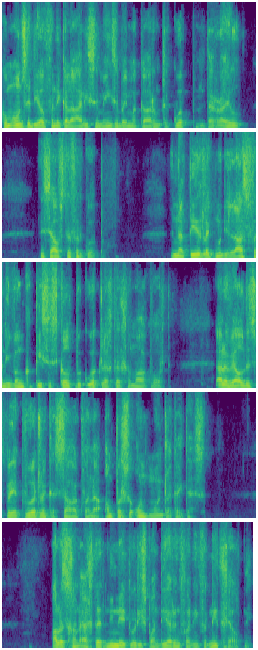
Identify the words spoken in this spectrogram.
kom ons 'n deel van die Kalahariese mense bymekaar om te koop en te ruil en selfs te verkoop. Natuurlik moet die las van die winkeltjie se skuldboek ook ligter gemaak word. Alhoewel dit spreekwoordelik 'n saak van 'n amperse onmoontlikheid is. Alles gaan egter nie net oor die spandering van die verniet geld nie.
